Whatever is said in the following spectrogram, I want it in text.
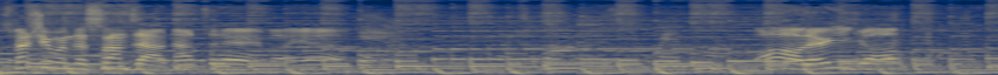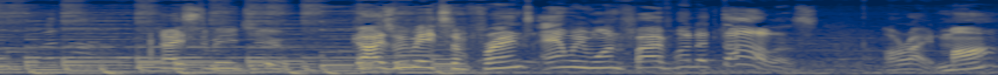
Especially when the sun's out. Not today, but yeah. Oh, there you go. Nice to meet you. Guys, we made some friends and we won $500. All right, Ma.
